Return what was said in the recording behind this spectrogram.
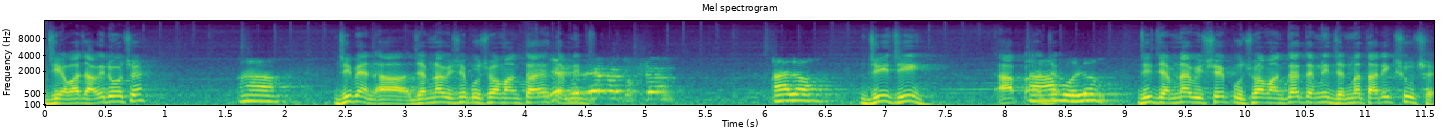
જી અવાજ આવી રહ્યો છે? હા. જી બેન જેમના વિશે પૂછવા માંગતા હોય તેમની હેલો. જી જી. આપ બોલો. જી જેમના વિશે પૂછવા માંગતા હોય તેમની જન્મ તારીખ શું છે?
